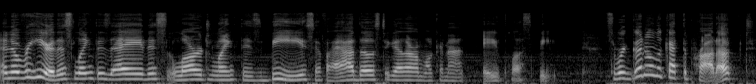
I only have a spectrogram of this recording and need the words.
And over here, this length is A, this large length is B, so if I add those together, I'm looking at A plus B. So we're going to look at the product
